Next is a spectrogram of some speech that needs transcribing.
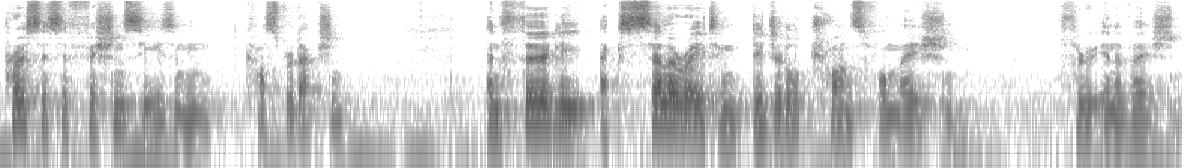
process efficiencies and cost reduction. And thirdly, accelerating digital transformation through innovation.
